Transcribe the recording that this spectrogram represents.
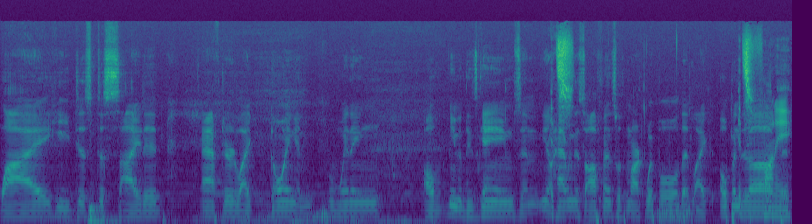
why he just decided after like going and winning all you know these games and you know It's- having this offense with Mark Whipple that like opened It's it up, funny.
